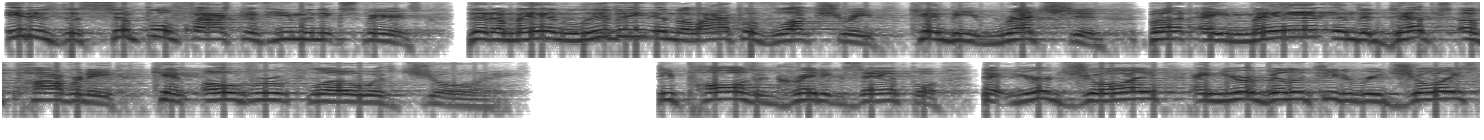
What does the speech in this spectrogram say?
It is the simple fact of human experience that a man living in the lap of luxury can be wretched, but a man in the depths of poverty can overflow with joy. See, Paul's a great example that your joy and your ability to rejoice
